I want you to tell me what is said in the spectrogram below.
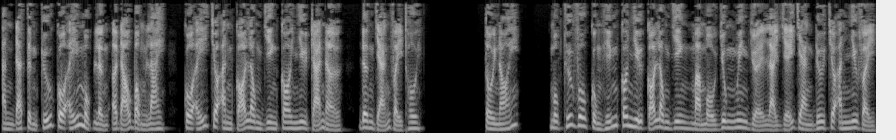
Anh đã từng cứu cô ấy một lần ở đảo Bồng Lai, cô ấy cho anh cỏ long diên coi như trả nợ, đơn giản vậy thôi. Tôi nói, một thứ vô cùng hiếm có như cỏ long diên mà mộ dung nguyên Duệ lại dễ dàng đưa cho anh như vậy,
